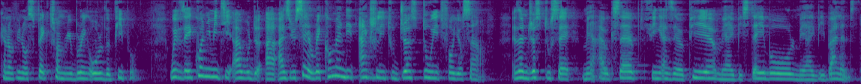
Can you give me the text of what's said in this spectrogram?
kind of you know spectrum. You bring all the people. With the equanimity, I would, uh, as you say, recommend it actually to just do it for yourself. And then just to say, may I accept things as they appear? May I be stable? May I be balanced?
